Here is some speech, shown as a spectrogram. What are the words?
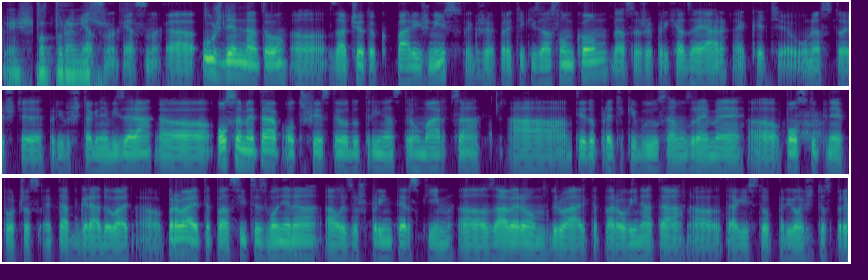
vieš, podporujem jasné, ich. Jasné, uh, Už deň na to uh, začiatok Paríž-Nice, takže preteky za slnkom, dá sa, že prichádza jar, aj keď u nás to ešte príliš tak nevyzerá. Uh, 8 etáp od 6. do 13. marca a tieto preteky budú samozrejme uh, postupne počas etap gradovať. Uh, prvá etapa síce zvlnená, ale so šprinterským uh, záverom, druhá etapa rovinatá, uh, takisto príležitosť pre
